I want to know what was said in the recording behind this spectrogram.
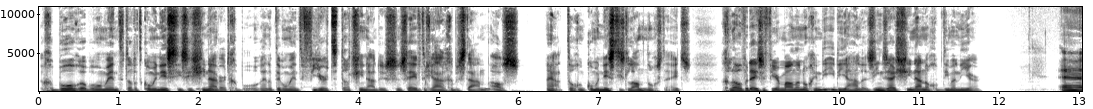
geboren op het moment dat het communistische China werd geboren. En op dit moment viert dat China dus een 70-jarige bestaan als nou ja, toch een communistisch land nog steeds. Geloven deze vier mannen nog in die idealen? Zien zij China nog op die manier? Uh,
